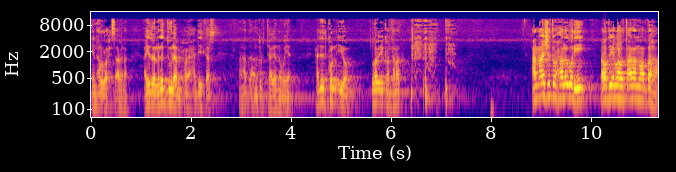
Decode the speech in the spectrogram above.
in hal loo xisaabina ayadoo laga duula muxuu ah xadiidkaas. Hadda aan dul taagana weyaan xadiid kun iyo laba iyo kontonaad. Can caaishata waxaa laga wariyey radia allahu tacala an ardaha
